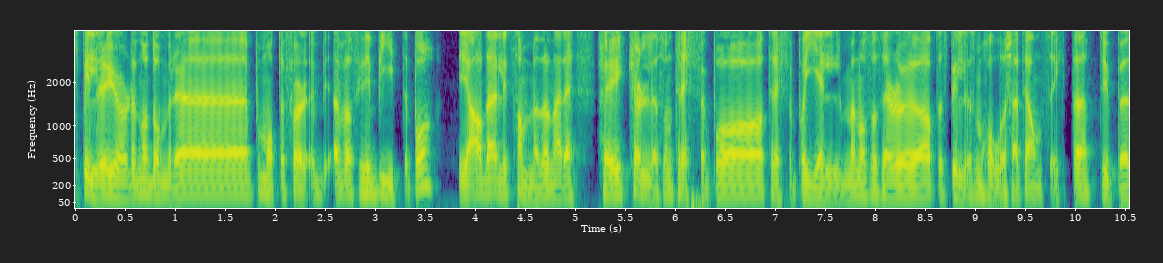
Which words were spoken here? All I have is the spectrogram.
spillere gjør det når dommere på en måte føler, hva skal jeg si, biter på? Ja, det er litt samme den derre høy kølle som treffer på, treffer på hjelmen, og så ser du at det er spillere som holder seg til ansiktet, type,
